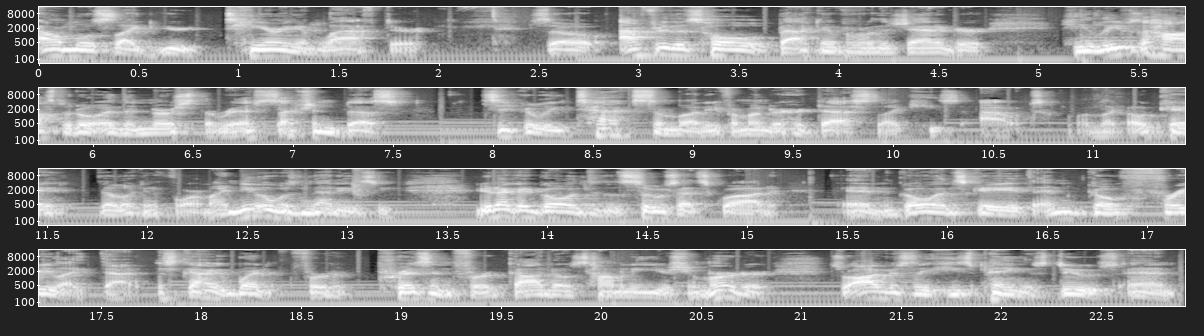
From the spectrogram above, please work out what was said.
almost like you're tearing of laughter. So after this whole back and forth with the janitor he leaves the hospital and the nurse at the reception desk secretly text somebody from under her desk like he's out. I'm like, okay, they're looking for him. I knew it wasn't that easy. You're not gonna go into the Suicide Squad and go unscathed and go free like that. This guy went for prison for God knows how many years for murder. So obviously he's paying his dues, and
